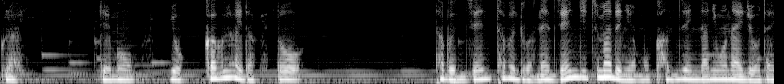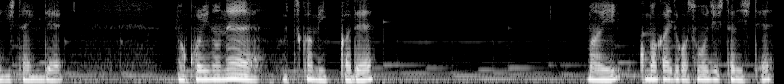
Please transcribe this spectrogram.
ぐらいでも4日ぐらいだけど多分前多分とかね前日までにはもう完全に何もない状態にしたいんで残りのね2日3日でまあ細かいとこ掃除したりして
